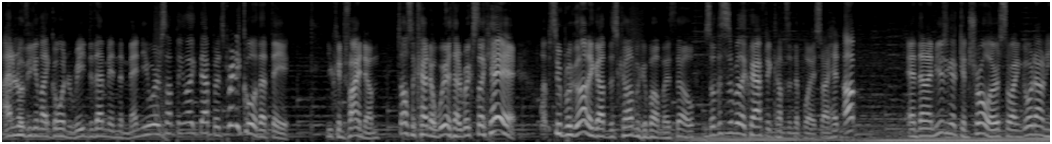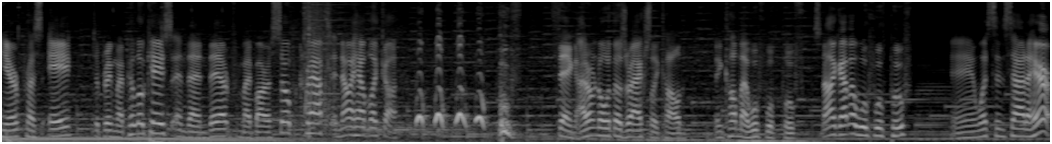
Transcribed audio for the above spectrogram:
I don't know if you can like go and read them in the menu or something like that, but it's pretty cool that they, you can find them. It's also kind of weird that Rick's like, hey, I'm super glad I got this comic about myself. So this is where the crafting comes into play. So I hit up, and then I'm using a controller, so I can go down here, press A to bring my pillowcase, and then there for my bar of soap, craft, and now I have like a woo, woo, woo, woo, poof thing. I don't know what those are actually called. Then call my woof woof poof. So now I got my woof woof poof. And what's inside of here?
